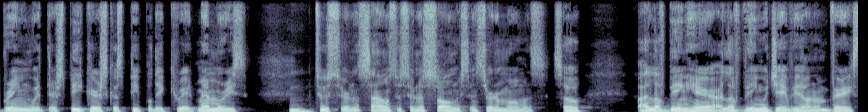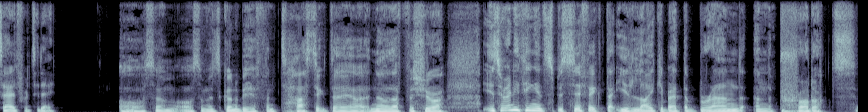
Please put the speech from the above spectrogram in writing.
bring with their speakers, because people they create memories mm. to certain sounds, to certain songs, and certain moments. So I love being here. I love being with JBL, and I'm very excited for today. Awesome, awesome. It's going to be a fantastic day. I know that for sure. Is there anything in specific that you like about the brand and the products?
